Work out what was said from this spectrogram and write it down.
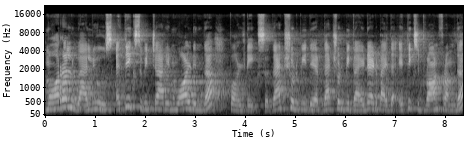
Moral values ethics which are involved in the politics. That should be there. That should be guided by the ethics drawn from the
